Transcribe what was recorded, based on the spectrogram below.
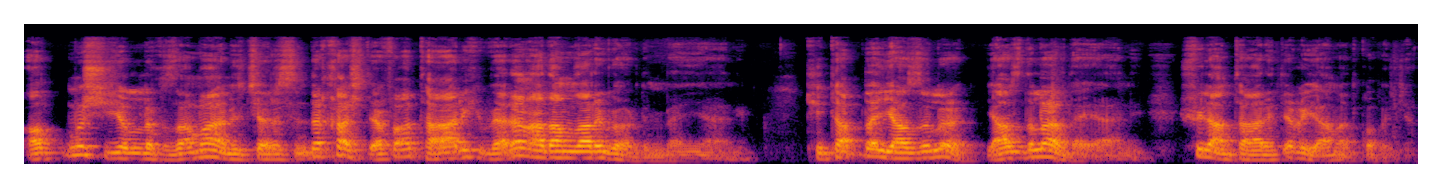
60 yıllık zaman içerisinde kaç defa tarih veren adamları gördüm ben yani. Kitapta yazılı, yazdılar da yani. Filan tarihte kıyamet kopacak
